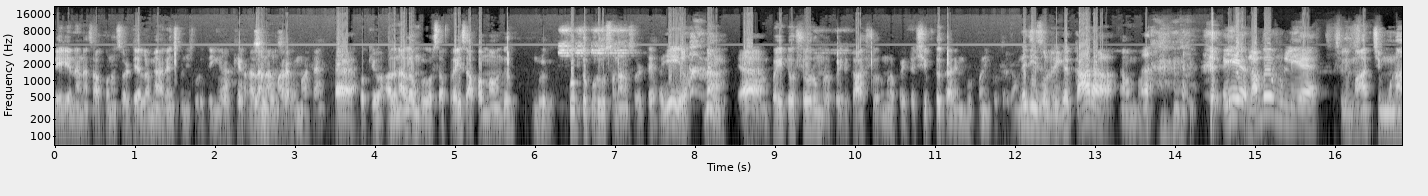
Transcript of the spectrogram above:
டெய்லி என்னென்ன சாப்பிடணும்னு சொல்லிட்டு எல்லாமே அரேஞ்ச் பண்ணி கொடுத்தீங்க. அதெல்லாம் நான் மறக்க மாட்டேன். ஓகேவா அதனால உங்களுக்கு ஒரு சர்ப்ரைஸ் அப்பா அம்மா வந்து உங்களுக்கு கூப்பிட்டு கொடுக்க சொன்னாங்கன்னு சொல்லிட்டு. ஐயோ போயிட்டு ஷோரூம்ல போயிட்டு கார் ஷோரூம்ல போயிட்டு ஷிஃப்ட் கார் எனக்கு புக் பண்ணி கொடுத்துருக்காங்க. என்ன சொல்றீங்க? காரா ஆமா. ஐயோ நம்பவே முடியலையே. ஆக்சுவலி மார்ச் மூணா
